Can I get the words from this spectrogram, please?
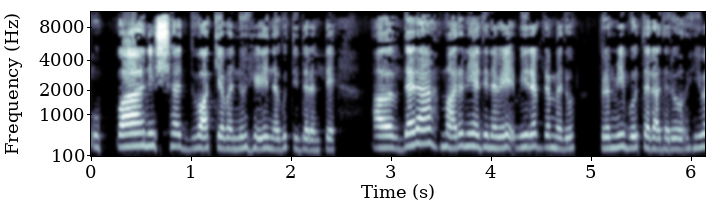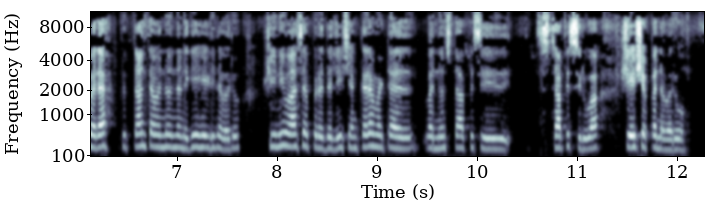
ಉಪನಿಷದ್ವಾಕ್ಯವನ್ನು ಹೇಳಿ ನಗುತ್ತಿದ್ದರಂತೆ. ಅದರ ಮಾರನೆಯ ದಿನವೇ ವೀರಬ್ರಹ್ಮರು ಬ್ರಹ್ಮೀಭೂತರಾದರು. ಇವರ ವೃತ್ತಾಂತವನ್ನು ನನಗೆ ಹೇಳಿದವರು ಶ್ರೀನಿವಾಸಪುರದಲ್ಲಿ ಶಂಕರಮಠವನ್ನು ಸ್ಥಾಪಿಸಿ, ಸ್ಥಾಪಿಸಿರುವ ಶೇಷಪ್ಪನವರು.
